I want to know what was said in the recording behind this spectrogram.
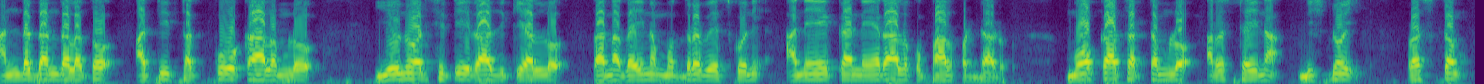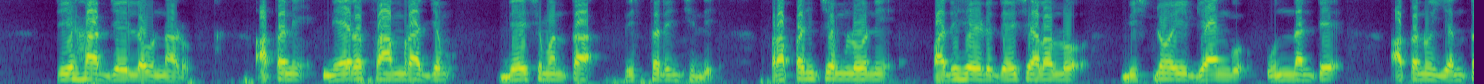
అండదండలతో అతి తక్కువ కాలంలో యూనివర్సిటీ రాజకీయాల్లో తనదైన ముద్ర వేసుకొని అనేక నేరాలకు పాల్పడ్డాడు. మోకా చట్టంలో అరెస్ట్ అయిన బిష్నోయ్ ప్రస్తుతం తీహార్ జైల్లో ఉన్నాడు. అతని నేర సామ్రాజ్యం దేశమంతా విస్తరించింది. ప్రపంచంలోని పదిహేడు దేశాలలో బిష్ణోయి గ్యాంగ్ ఉందంటే అతను ఎంత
